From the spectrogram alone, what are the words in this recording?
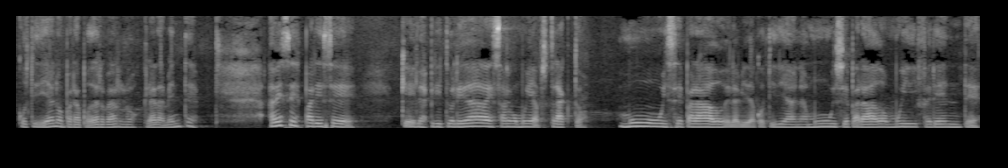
cotidiano para poder verlo claramente? A veces parece que la espiritualidad es algo muy abstracto, muy separado de la vida cotidiana, muy separado, muy diferente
